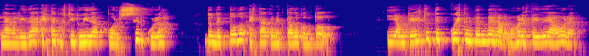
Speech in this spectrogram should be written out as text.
la realidad está constituida por círculos donde todo está conectado con todo. Y aunque esto te cuesta entender a lo mejor esta idea ahora,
